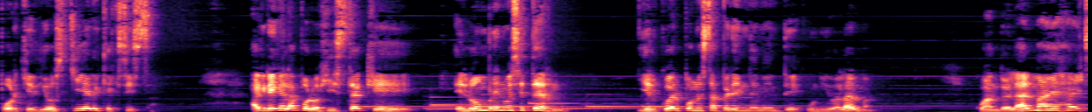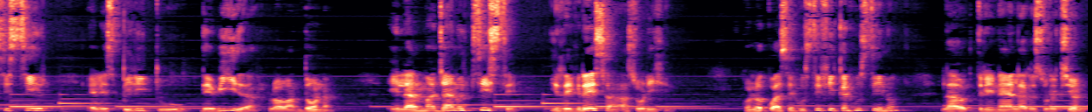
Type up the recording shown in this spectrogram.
porque Dios quiere que exista. Agrega el apologista que el hombre no es eterno y el cuerpo no está perennemente unido al alma. Cuando el alma deja de existir, el espíritu de vida lo abandona. El alma ya no existe y regresa a su origen, con lo cual se justifica en Justino la doctrina de la resurrección.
